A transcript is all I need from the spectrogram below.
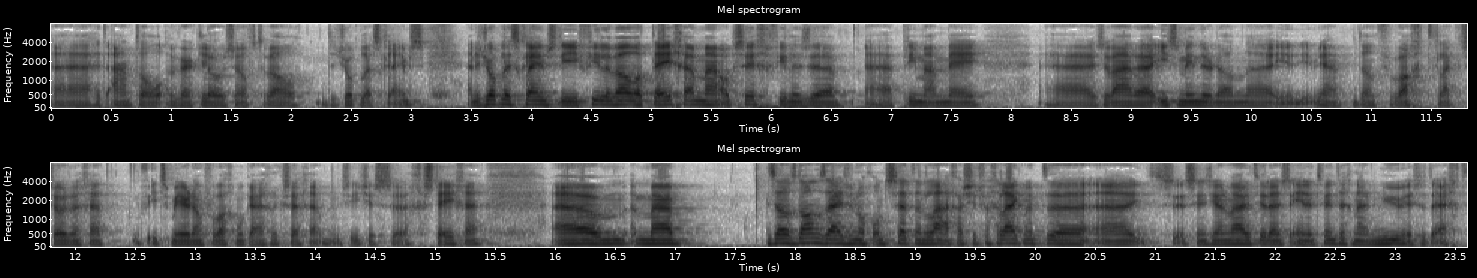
uh, het aantal werklozen, oftewel de jobless claims. En de jobless claims die vielen wel wat tegen, maar op zich vielen ze prima mee. Uh, ze waren iets minder dan, uh, ja, dan verwacht, laat ik het zo zeggen. Of iets meer dan verwacht, moet ik eigenlijk zeggen. Dus ietsjes uh, gestegen. Um, maar zelfs dan zijn ze nog ontzettend laag. Als je het vergelijkt met sinds januari 2021 naar nu, is het echt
